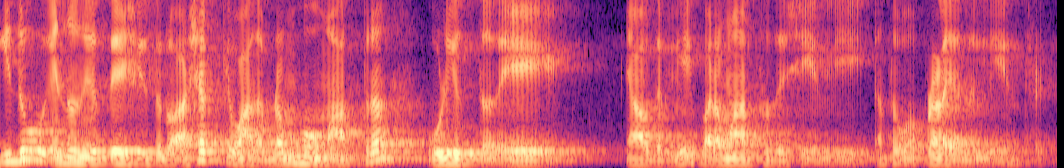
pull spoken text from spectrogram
ಇದು ಎಂದು ನಿರ್ದೇಶಿಸಲು ಅಶಕ್ಯವಾದ ಬ್ರಹ್ಮವು ಮಾತ್ರ ಉಳಿಯುತ್ತದೆ. ಯಾವುದರಲ್ಲಿ? ಪರಮಾರ್ಥ ದಶೆಯಲ್ಲಿ ಅಥವಾ ಪ್ರಳಯದಲ್ಲಿ ಅಂಥೇಳಿ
